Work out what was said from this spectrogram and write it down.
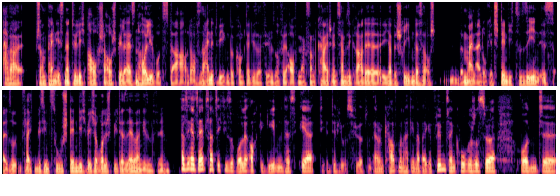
Aber Sean Penn ist natürlich auch Schauspieler, er ist ein Hollywood-Star und auch seinetwegen bekommt er dieser Film so viel Aufmerksamkeit. Und jetzt haben Sie gerade ja beschrieben, dass er auch, mein Eindruck, jetzt ständig zu sehen ist. Also vielleicht ein bisschen zuständig. Welche Rolle spielt er selber in diesem Film? Also er selbst hat sich diese Rolle auch gegeben, dass er die Interviews führt. Und Aaron Kaufman hat ihn dabei gefilmt, sein Co-Regisseur. Und äh,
